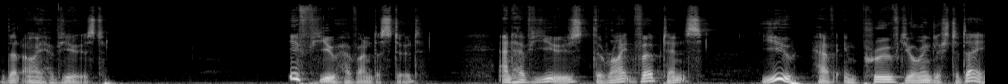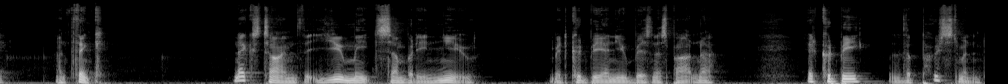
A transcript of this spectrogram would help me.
that I have used. If you have understood and have used the right verb tense, you have improved your English today. And think next time that you meet somebody new, it could be a new business partner, it could be the postman,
